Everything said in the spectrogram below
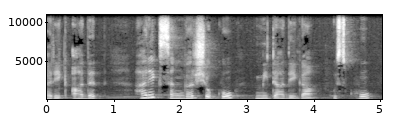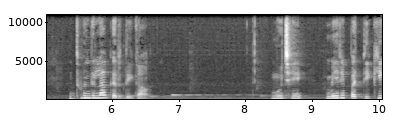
हर एक आदत, हर एक संघर्षों को मिटा देगा, उसको धुंधला कर देगा। मुझे मेरे पति की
